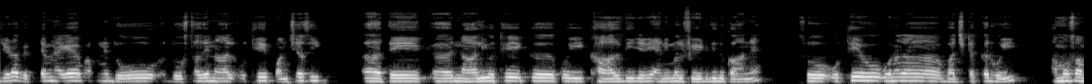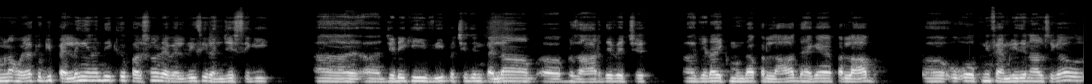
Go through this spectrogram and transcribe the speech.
ਜਿਹੜਾ ਵਿਕਟਮ ਹੈਗਾ ਆਪਣੇ ਦੋ ਦੋਸਤਾਂ ਦੇ ਨਾਲ ਉੱਥੇ ਪਹੁੰਚਿਆ ਸੀ ਅਹ, ਤੇ ਨਾਲ ਹੀ ਉੱਥੇ ਇੱਕ ਕੋਈ ਖਾਲ ਦੀ ਜਿਹੜੀ ਐਨੀਮਲ ਫੀਡ ਦੀ ਦੁਕਾਨ ਹੈ ਸੋ ਉੱਥੇ ਉਹ ਉਹਨਾਂ ਦਾ ਵੱਜ ਟੱਕਰ ਹੋਈ। ਆਮੋ ਸਾਹਮਣਾ ਹੋਇਆ ਕਿਉਂਕਿ ਪਹਿਲਾਂ ਹੀ ਇਹਨਾਂ ਦੀ ਇੱਕ ਪਰਸਨਲ ਰੈਵਲਰੀ ਸੀ ਰੰਜਿਸ਼ ਸੀਗੀ। ਜਿਹੜੀ ਕਿ 20 25 ਦਿਨ ਪਹਿਲਾਂ ਬਾਜ਼ਾਰ ਦੇ ਵਿੱਚ ਜਿਹੜਾ ਇੱਕ ਮੁੰਡਾ ਪ੍ਰਲਾਦ ਹੈਗਾ ਪ੍ਰਲਾਬ ਉਹ ਆਪਣੀ ਫੈਮਿਲੀ ਦੇ ਨਾਲ ਸੀਗਾ, ਉਹ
